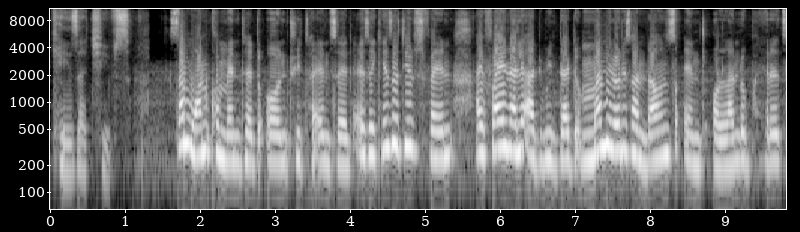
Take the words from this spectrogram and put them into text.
Kaizer Chiefs. Someone commented on Twitter and said, As a Kaizer Chiefs fan, I finally admit that Mamelodi Sundowns and Orlando Pirates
